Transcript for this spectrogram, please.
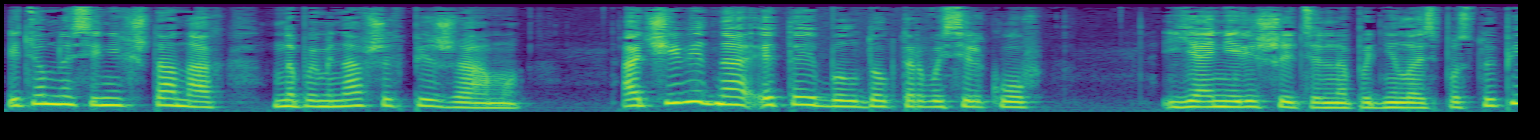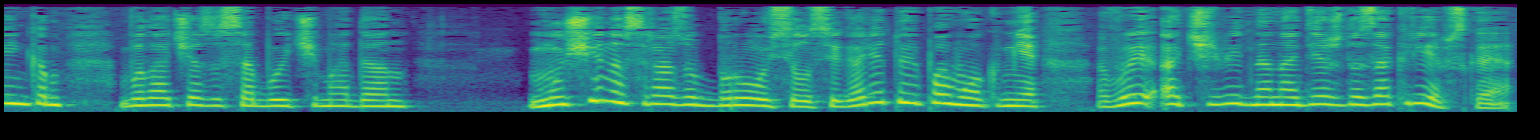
и темно-синих штанах, напоминавших пижаму. Очевидно, это и был доктор Васильков. Я нерешительно поднялась по ступенькам, волоча за собой чемодан. Мужчина сразу бросил сигарету и помог мне. «Вы, очевидно, Надежда Закревская».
